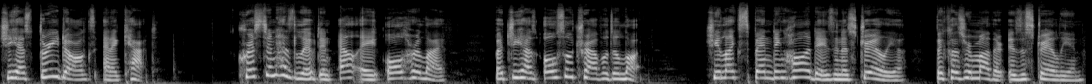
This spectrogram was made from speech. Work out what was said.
She has three dogs and a cat. Kristen has lived in LA all her life, but she has also traveled a lot. She likes spending holidays in Australia because her mother is Australian.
